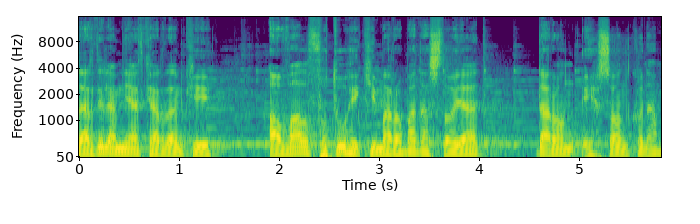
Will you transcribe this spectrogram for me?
Дар дилам ният кардам ки аввал футӯҳе ки маро ба даст ояд дар он эҳсон кунам.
